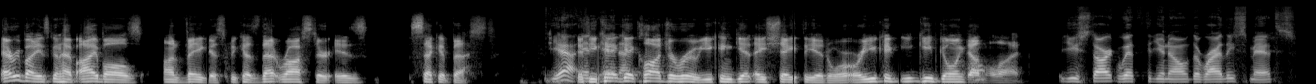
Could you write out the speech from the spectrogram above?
everybody's going to have eyeballs on Vegas because that roster is second best. Yeah. If and, you can't get uh, Claude Giroux, you can get a Shea Theodore, or you could you keep going down the line. You start with you know the Riley Smiths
